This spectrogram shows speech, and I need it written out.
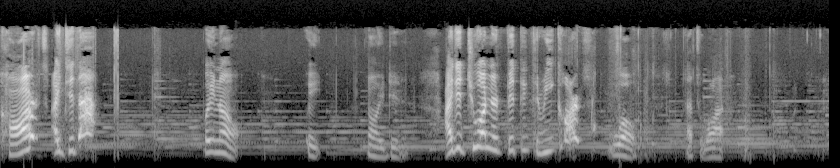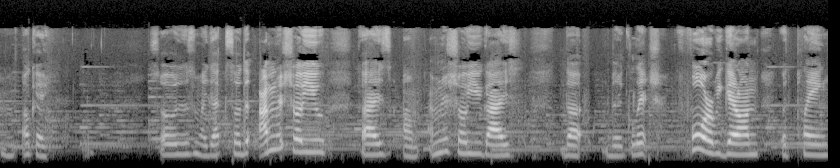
cards? I did that? Wait, no. Wait, no, I didn't. I did 253 cards? Whoa, that's a lot. Mm, okay. So this is my deck. So I'm gonna show you guys. Um, I'm gonna show you guys the the glitch before we get on with playing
